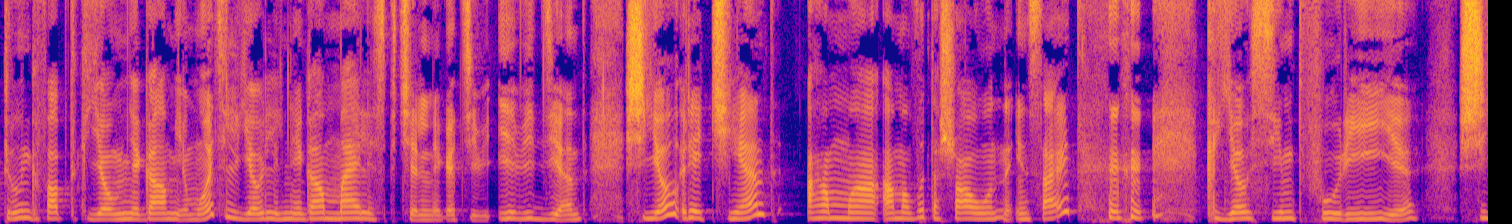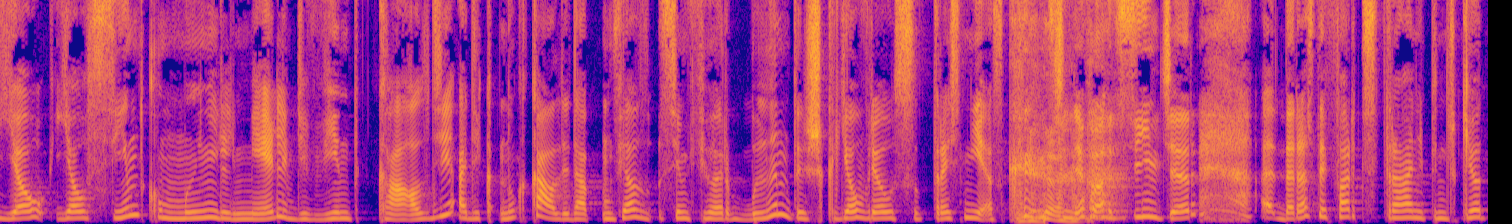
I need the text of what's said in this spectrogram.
pe lângă faptul că eu negam emoțiile, eu le negam mai ales pe cele negative, evident. Și eu, recent, am, am avut așa un insight că eu simt furie și eu, eu simt cum mâinile mele devin calde, adică nu calde, dar un fel simt fierbând și că eu vreau să trăsnesc cineva, sincer. Dar asta e foarte straniu, pentru că eu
